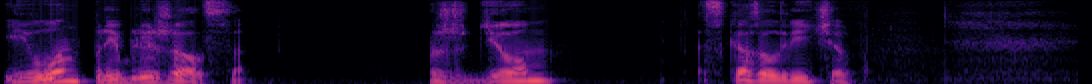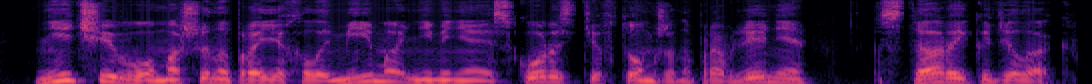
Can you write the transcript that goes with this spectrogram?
и он приближался. «Ждем», — сказал Ричард. Ничего, машина проехала мимо, не меняя скорости, в том же направлении. Старый кадиллак.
